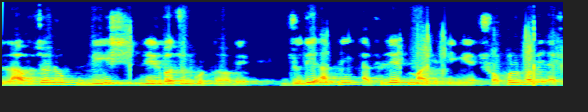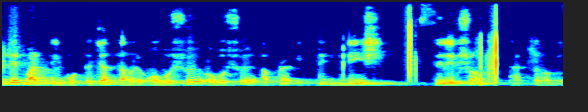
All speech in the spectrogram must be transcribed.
লাভজনক নিশ নির্বাচন করতে হবে। যদি আপনি অ্যাফিলিয়েট মার্কেটিংয়ে সফলভাবে অ্যাফিলিয়েট মার্কেটিং করতে চান, তাহলে অবশ্যই অবশ্যই আপনার একটি নিশ সিলেকশন থাকতে হবে।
